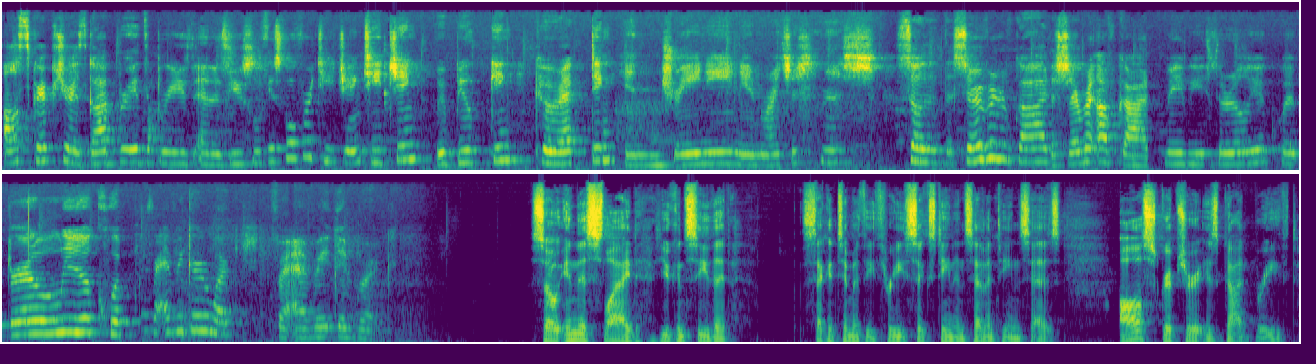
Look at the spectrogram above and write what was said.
All scripture is God breathed breathed and is useful useful for teaching, teaching, rebuking, correcting, and training in righteousness, so that the servant of God, the servant of God, may be thoroughly equipped, thoroughly equipped for every good work, for every good work. So in this slide, you can see that 2 Timothy 3 16 and 17 says, All scripture is God breathed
